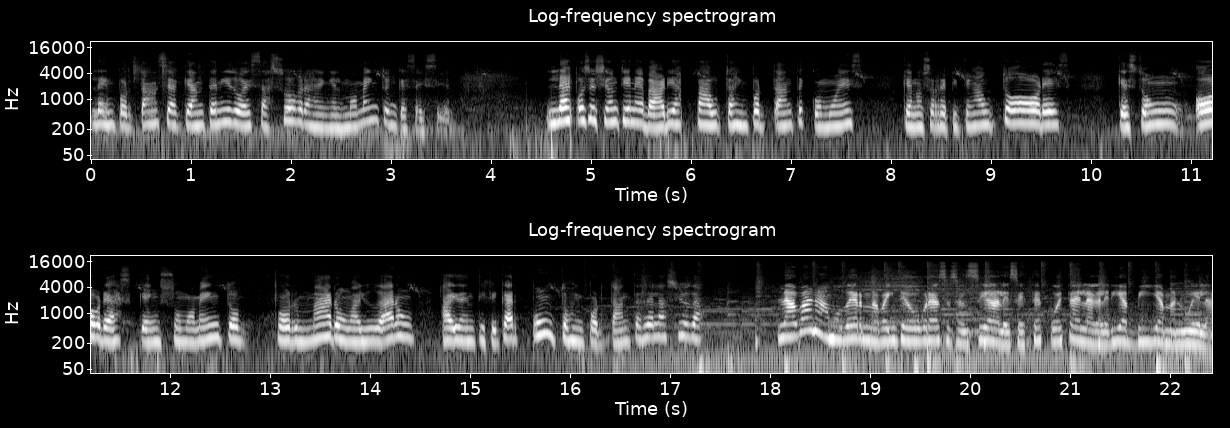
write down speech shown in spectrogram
la importancia que han tenido esas obras en el momento en que se hicieron. La exposición tiene varias pautas importantes como es que no se repiten autores, que son obras que en su momento formaron, ayudaron a identificar puntos importantes de la ciudad. La Habana Moderna, 20 obras esenciales, está expuesta en la Galería Villa Manuela.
